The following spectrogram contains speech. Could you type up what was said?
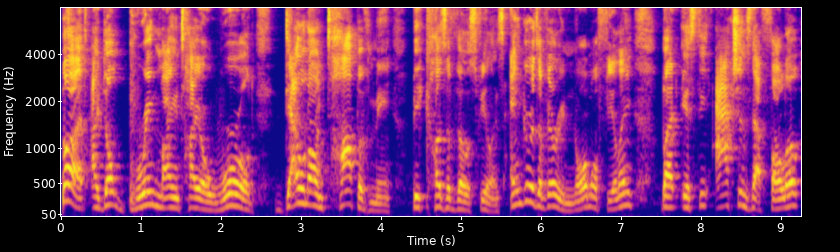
but I don't bring my entire world down on top of me because of those feelings. Anger is a very normal feeling, but it's the actions that follow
